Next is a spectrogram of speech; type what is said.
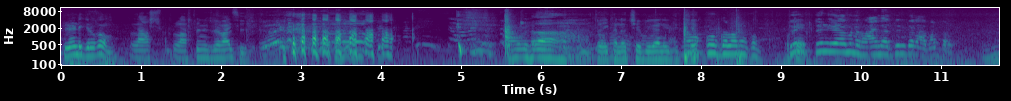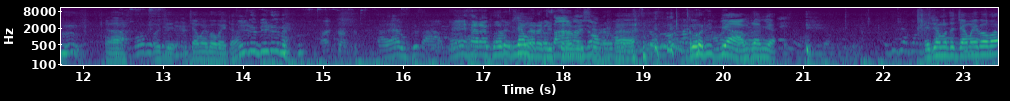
ট্রেনটি কীরকম লাস্ট লাস্ট নিচে পাইছি তো এখানে হচ্ছে বিরিয়ানি দিচ্ছে। ওই যে জামাই বাবা এটা। গরিব বিয়া আমরা মিয়া। এই যে আমাদের জামাই বাবা।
